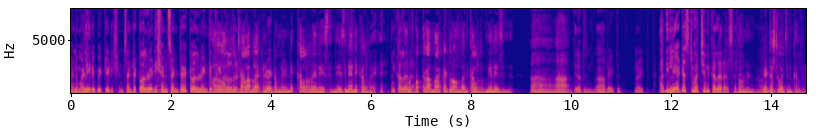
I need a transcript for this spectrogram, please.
అండ్ మళ్ళీ రిపీట్ ఎడిషన్స్. అంటే ట్వెల్వ్ ఎడిషన్స్ అంటే ట్వెల్వ్ ఇంటూ త్రీ థౌజండ్ చాలా బ్లాక్ అండ్ వైట్ ఉన్నాయండి. కలర్ నేను వేసాను వేసినవి కలరే కలర్ కొత్తగా మార్కెట్లో ఉంది అది కలర్ నేను వేసింది. రైట్ రైట్ అది లేటెస్ట్గా వచ్చింది కలరా సార్? అవునండి. లేటెస్ట్గా వచ్చిన కలర్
